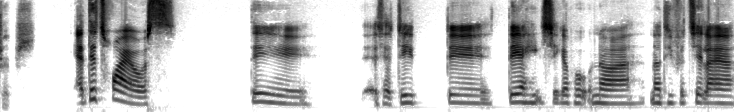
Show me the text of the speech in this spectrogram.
trips. Ja, det tror jeg også. Det, altså det, det, det er jeg helt sikker på, når, når de fortæller jer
